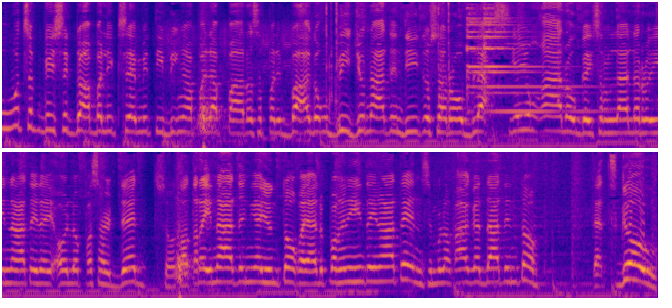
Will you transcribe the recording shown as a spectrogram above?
what's up guys? Nagbabalik sa MTV nga pala para sa panibagong video natin dito sa Roblox. Ngayong araw guys, ang lalaroin natin ay All of Us Are Dead. So, tatry natin ngayon to. Kaya ano pang hinihintay natin? Simulan kaagad natin to. Let's go!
